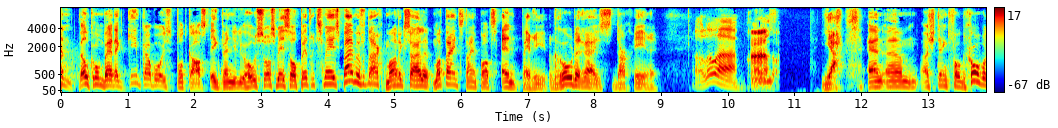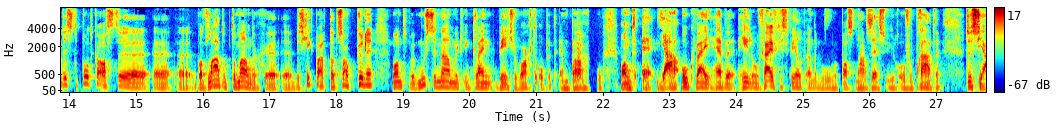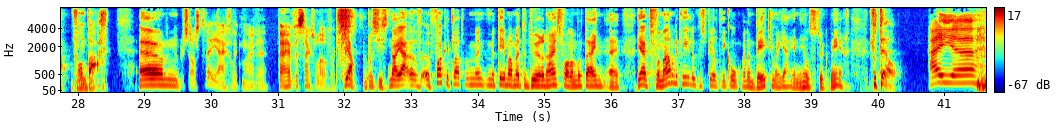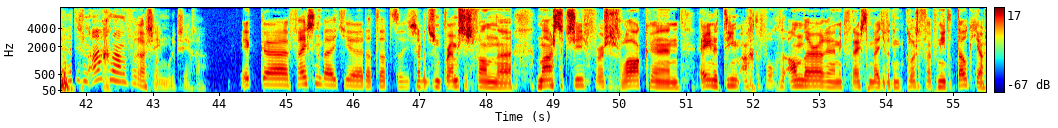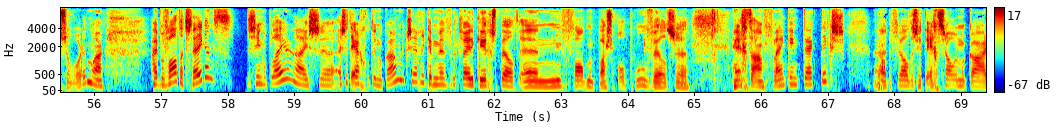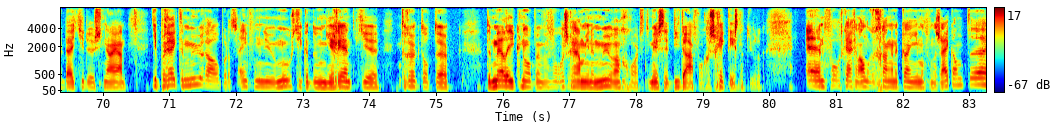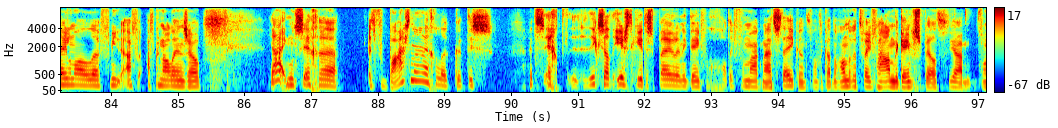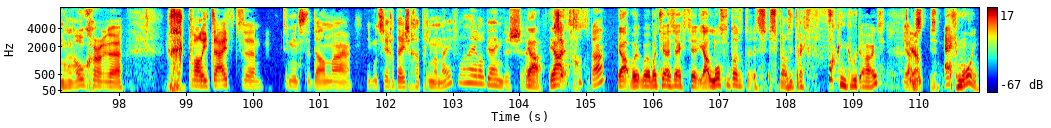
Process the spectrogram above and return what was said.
En welkom bij de Game Cowboys podcast. Ik ben jullie host zoals meestal Patrick Smees. Bij me vandaag Marnik Zeilen, Martijn Steinpats en Perry Roderijs. Dag heren. Hallo. Uh, ja, en ehm, als je denkt van, goh, wat is de podcast uh, uh, wat laat op de maandag beschikbaar? Dat zou kunnen, want we moesten namelijk een klein beetje wachten op het embargo. Want ja, ook wij hebben Halo 5 gespeeld en daar moeten we pas na zes uur over praten. Dus ja, vandaag. Um, er zelfs twee eigenlijk, maar daar hebben we het straks wel over. Ja, precies. Nou ja, fuck it, laten we meteen maar met de deur in huis vallen. Martijn, jij hebt voornamelijk Halo gespeeld, ik ook wel een beetje, maar jij een heel stuk meer. Vertel. Hij, uh, het is een aangename verrassing, moet ik zeggen. Ik uh, vreesde een beetje dat dat. Zat dus een premises van uh, Master Chief versus Locke. En ene team achtervolgt het ander. En ik vreesde een beetje dat een clusterfuck van niet tot Tokyo zou worden. Maar hij bevalt uitstekend de singleplayer. Hij, is, hij zit erg goed in elkaar, moet ik zeggen. Ik heb hem voor de tweede keer gespeeld. En nu valt me pas op hoeveel ze hechten aan flanking tactics. Uh, ja. De velden zitten echt zo in elkaar dat je dus, nou ja, je breekt de muur open. Dat is een van de nieuwe moves die je kan doen. Je rent, je drukt op de, de melee-knop en vervolgens ram je een muur aan gort. Tenminste, die daarvoor geschikt is natuurlijk. En vervolgens krijg je een andere gang en dan kan je iemand van de zijkant uh, helemaal af, afknallen en zo. Ja, ik moet zeggen, het verbaast me eigenlijk. Het is, het is echt. Ik zat de eerste keer te spelen en ik denk van god, ik vermaak me uitstekend. Want ik had nog andere twee verhalende games gespeeld. Ja, van een hoger uh, kwaliteit. Uh, tenminste dan. Maar ik moet zeggen, deze gaat prima mee voor een Halo game. Dus uh, ja, ja, het goed gedaan. Ja, wat, jij zegt, ja, los van dat het, het spel ziet er echt fucking goed uit. Ja. Het is echt mooi.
